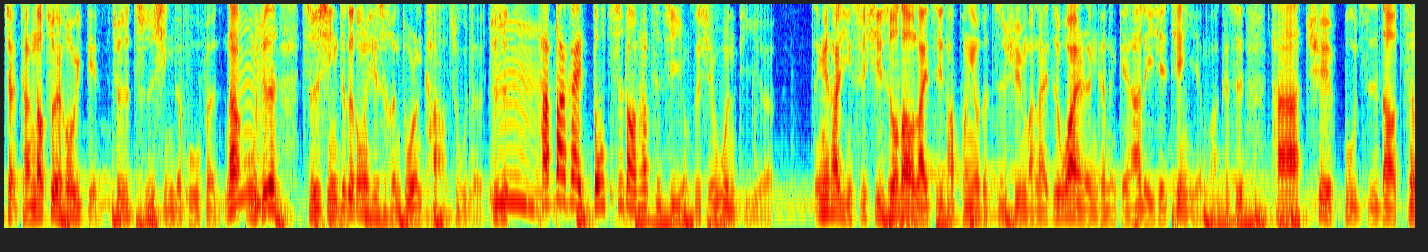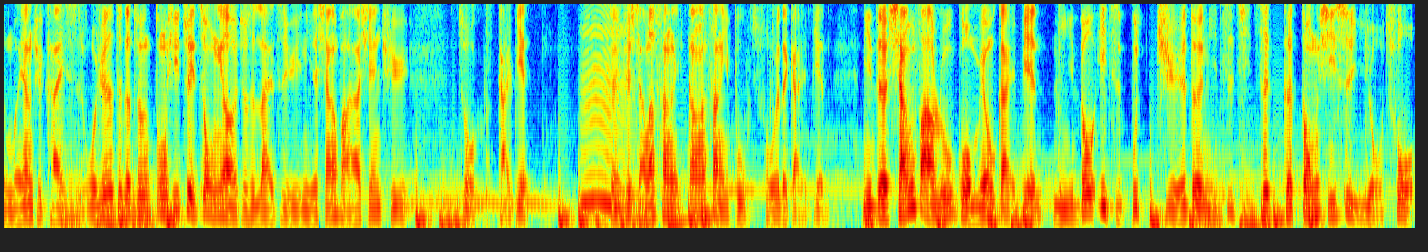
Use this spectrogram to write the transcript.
讲讲到最后一点，就是执行的部分。那我觉得执行这个东西是很多人卡住的，就是他大概都知道他自己有这些问题了。因为他已经是吸收到来自于他朋友的资讯嘛，来自外人可能给他的一些建言嘛，可是他却不知道怎么样去开始。我觉得这个东东西最重要的就是来自于你的想法要先去做改变。嗯，对，就想到上刚刚上一步所谓的改变，你的想法如果没有改变，你都一直不觉得你自己这个东西是有错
